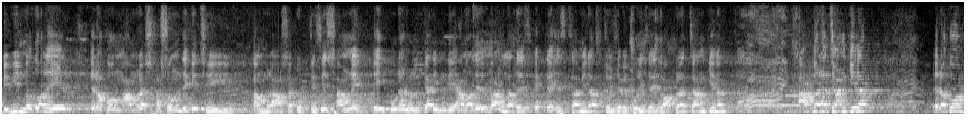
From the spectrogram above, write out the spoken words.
বিভিন্ন দলের এরকম আমরা শাসন দেখেছি। আমরা আশা করতেছি সামনে এই কোরআনুল কারীম দিয়ে আমাদের বাংলাদেশ একটা ইসলামী রাষ্ট্র হিসেবে পরিচালিত। আপনারা চান কিনা? আপনারা চান কিনা? এরকম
